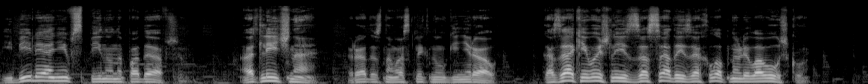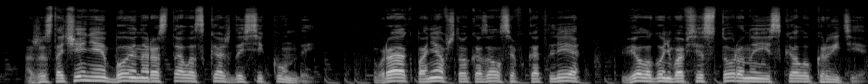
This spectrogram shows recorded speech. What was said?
И били они в спину нападавшим. «Отлично!» — радостно воскликнул генерал. Казаки вышли из засады и захлопнули ловушку. Ожесточение боя нарастало с каждой секундой. Враг, поняв, что оказался в котле, вел огонь во все стороны и искал укрытие.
